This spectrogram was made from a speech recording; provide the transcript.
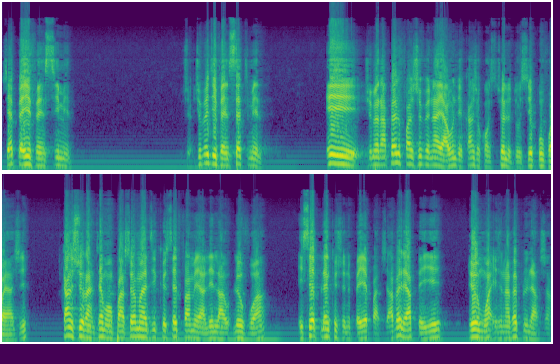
j'ai payé 26 000. Je, veux dire 27 000. Et je me rappelle une fois, je venais à Yaoundé quand je constituais le dossier pour voyager. Quand je suis rentré, mon pasteur m'a dit que cette femme est allée le voir et s'est plaint que je ne payais pas. J'avais déjà payé deux mois et je n'avais plus l'argent.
